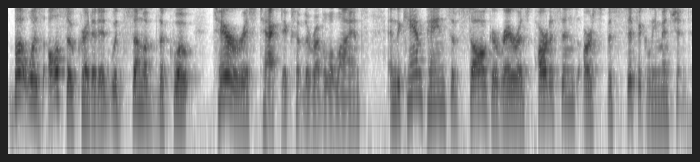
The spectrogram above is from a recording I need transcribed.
but was also credited with some of the quote, terrorist tactics of the Rebel Alliance, and the campaigns of Saw Gerrera's partisans are specifically mentioned.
